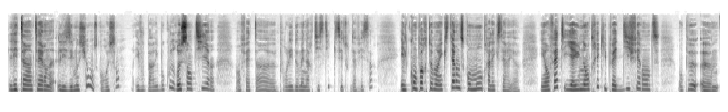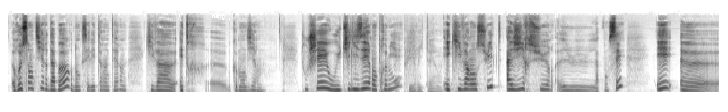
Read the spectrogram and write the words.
l'état interne, les émotions, ce qu'on ressent. Et vous parlez beaucoup de ressentir, en fait, hein, euh, pour les domaines artistiques, c'est tout à fait ça. Et le comportement externe, ce qu'on montre à l'extérieur. Et en fait, il y a une entrée qui peut être différente. On peut euh, ressentir d'abord, donc c'est l'état interne qui va euh, être, euh, comment dire, touché ou utilisé en premier, prioritaire. oui. et qui va ensuite agir sur la pensée. Et euh,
